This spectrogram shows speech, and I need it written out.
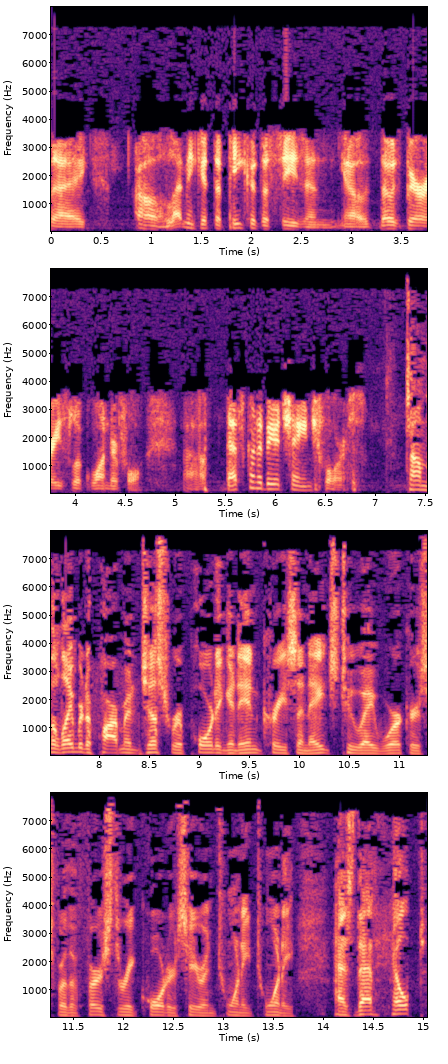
say, oh, let me get the peak of the season. You know, those berries look wonderful. Uh, that's going to be a change for us. Tom, the Labor Department just reporting an increase in H-2A workers for the first three quarters here in 2020. Has that helped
